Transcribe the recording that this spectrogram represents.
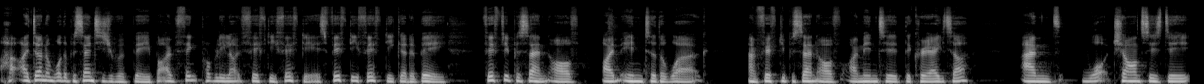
I don't know what the percentage would be, but I think probably like 50 50. Is 50 50 going to be 50% of I'm into the work and 50% of I'm into the creator? And what chances do,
